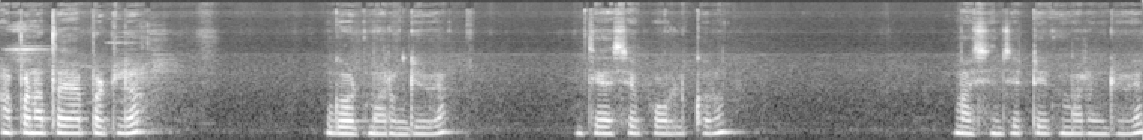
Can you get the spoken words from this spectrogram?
आपण आता या पटलं. गोट मारून घेऊया. इथे असे फोल्ड करून. मशीनची टीप मारून घेऊया.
